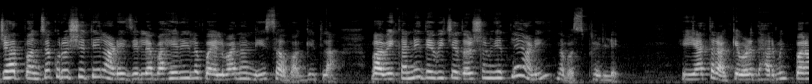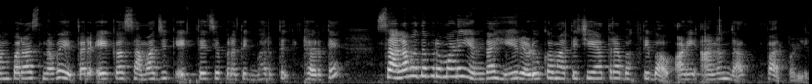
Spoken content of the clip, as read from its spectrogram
ज्यात पंचक्रोशीतील आणि जिल्ह्याबाहेरील पैलवानांनी सहभाग घेतला. भाविकांनी देवीचे दर्शन घेतले आणि नवस फेडले. ही यात्रा केवळ धार्मिक परंपराच नव्हे तर एक सामाजिक एकतेचे प्रतीक भरते ठरते. सालाबादाप्रमाणे यंदाही रेणुका मातेची यात्रा भक्तिभाव आणि आनंदात पार पडली.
